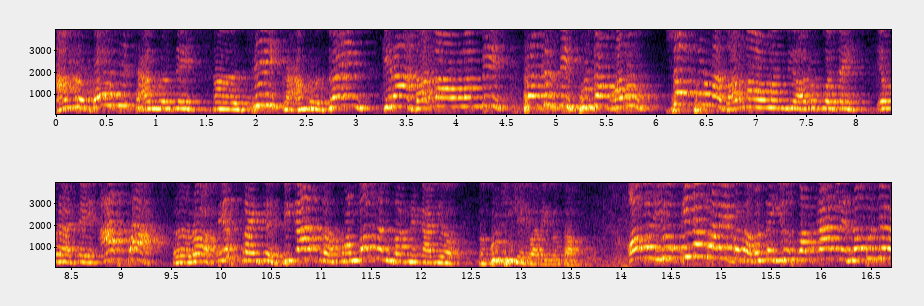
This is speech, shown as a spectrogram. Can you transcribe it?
हाम्रो बौद्धिस्ट हाम्रो चाहिँ अ, सिख हाम्रो जैन किराँत धर्मावलम्बी प्रकृति पूजकहरू सम्पूर्ण धर्मावलम्बीहरूको चाहिँ एउटा चाहिँ आस्था र त्यसलाई चाहिँ विकास र सम्वर्धन गर्ने कार्य गुठीले गरेको छ। अब यो किन गरेको त भन्दा यो सरकारले नबुझेर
